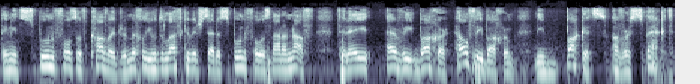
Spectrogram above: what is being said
They need spoonfuls of kavod. Remichel Yehuda Lefkovich said a spoonful is not enough. Today, every bacher, healthy bachrim, need buckets of respect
